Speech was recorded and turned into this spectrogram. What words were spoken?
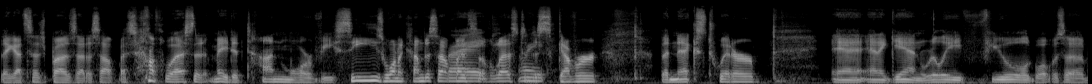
They got such buzz out of South by Southwest that it made a ton more VCs want to come to South right, by Southwest to right. discover the next Twitter. And, and, again, really fueled what was a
